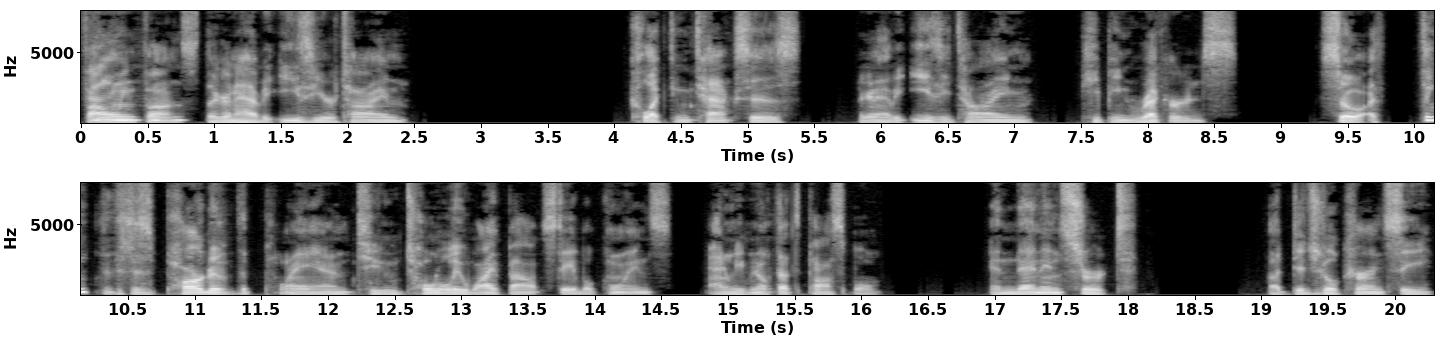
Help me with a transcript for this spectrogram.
following funds. They're going to have an easier time collecting taxes. They're going to have an easy time keeping records. So I think that this is part of the plan to totally wipe out stablecoins. I don't even know if that's possible. And then insert a digital currency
